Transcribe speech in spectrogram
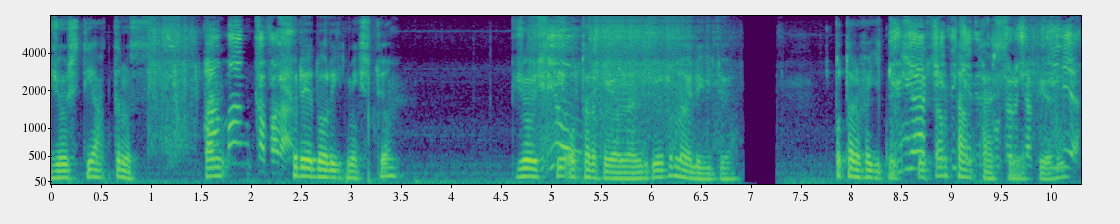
Joystick'i attınız. Ben. Şuraya doğru gitmek istiyorum. Joystick'i o tarafa yönlendiriyorum öyle gidiyor. Bu tarafa gitmek Dünya istiyorsam tam tersini yapıyorum. ya.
